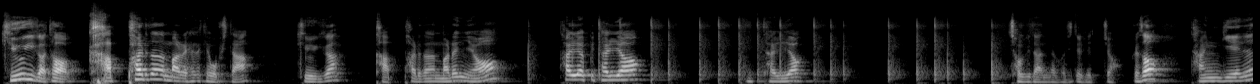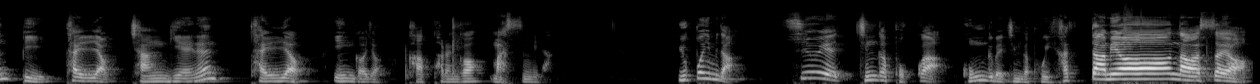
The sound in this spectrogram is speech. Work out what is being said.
기울기가 더 가파르다는 말을 해석해 봅시다. 기울기가 가파르다는 말은요. 탄력, 비탄력, 비탄력, 적이다 한다는 것이 되겠죠. 그래서 단기에는 비탄력, 장기에는 탄력인 거죠. 가파른 거 맞습니다. 6번입니다. 수요의 증가폭과 공급의 증가폭이 같다면 나왔어요.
